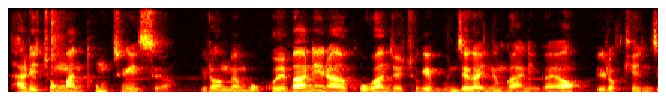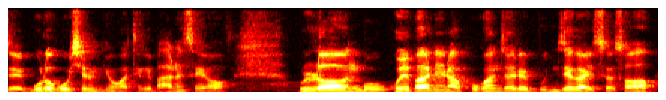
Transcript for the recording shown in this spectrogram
다리 쪽만 통증이 있어요. 이러면 뭐 골반이나 고관절 쪽에 문제가 있는 거 아닌가요? 이렇게 이제 물어보시는 경우가 되게 많으세요. 물론 뭐 골반이나 고관절에 문제가 있어서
